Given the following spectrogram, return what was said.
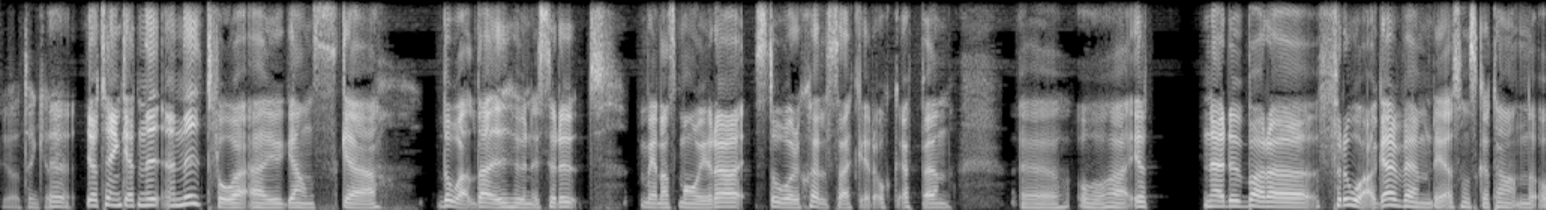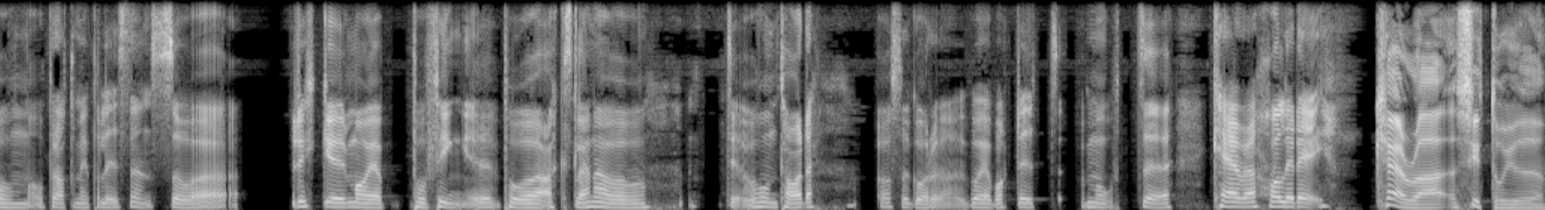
Jag tänker att, Jag tänker att ni, eh, ni två är ju ganska dolda i hur ni ser ut. Medan Moira står självsäker och öppen. Och jag, när du bara frågar vem det är som ska ta hand om och prata med polisen så rycker Moira på, fing- på axlarna och, och hon tar det. Och så går, går jag bort dit mot Cara Holiday. Cara sitter ju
